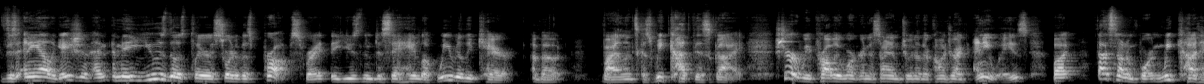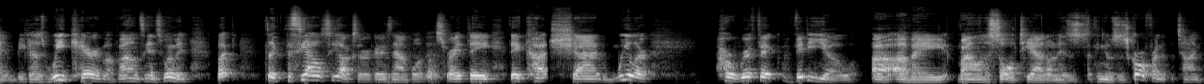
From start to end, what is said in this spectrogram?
if there's any allegation and, and they use those players sort of as props right? They use them to say hey look we really care about violence because we cut this guy. Sure we probably weren't going to sign him to another contract anyways but that's not important. We cut him because we care about violence against women. But it's like the seattle seahawks are a good example of this right? They they cut chad wheeler horrific video uh, of a violent assault he had on his, I think it was his girlfriend at the time,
